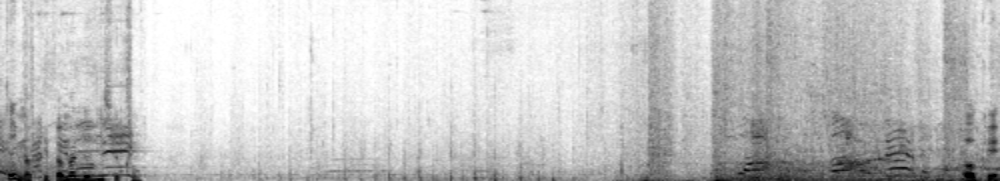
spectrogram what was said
Putain, il m'a pris pas mal de vie ce con. Ok.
